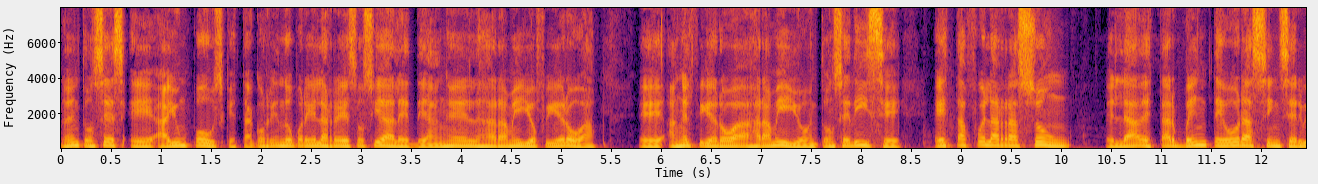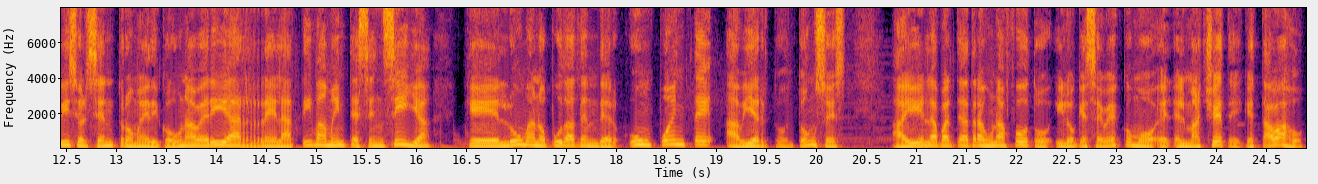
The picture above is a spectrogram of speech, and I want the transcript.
Entonces, eh, hay un post que está corriendo por ahí en las redes sociales de Ángel Jaramillo Figueroa. eh, Ángel Figueroa Jaramillo. Entonces dice, esta fue la razón, ¿verdad?, de estar 20 horas sin servicio el centro médico. Una avería relativamente sencilla que Luma no pudo atender. Un puente abierto. Entonces, ahí en la parte de atrás una foto y lo que se ve es como el, el machete que está abajo.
